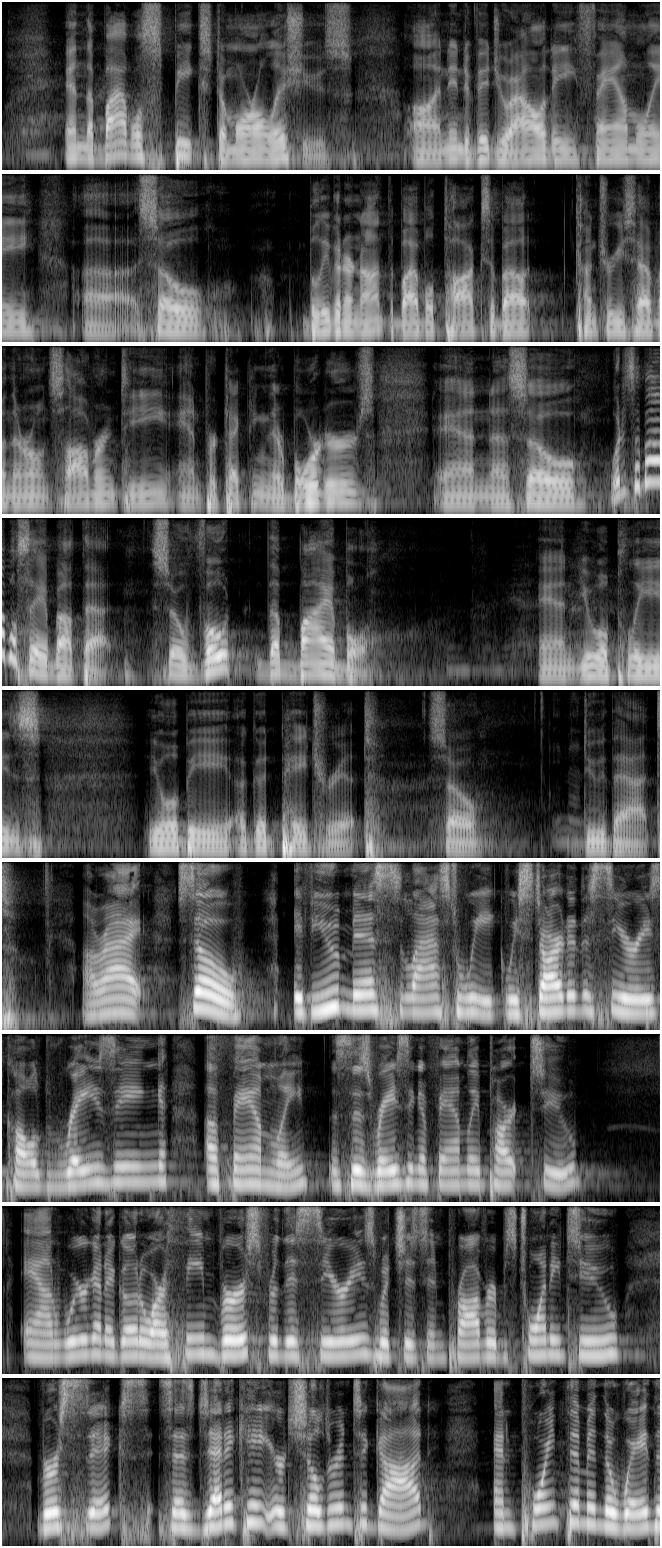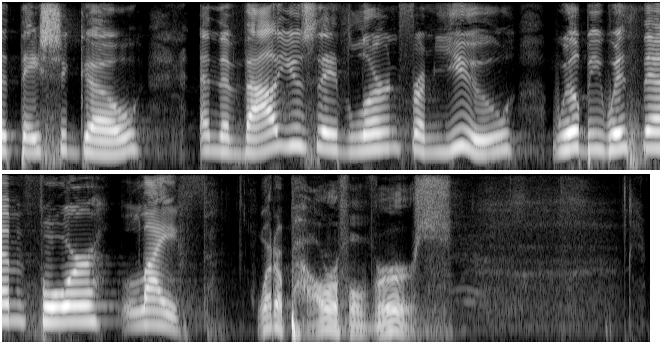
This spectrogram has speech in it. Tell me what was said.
And the Bible speaks to moral issues on individuality, family. Uh, so, believe it or not, the Bible talks about countries having their own sovereignty and protecting their borders. And uh, so, what does the Bible say about that? So, vote the Bible, and you will please, you will be a good patriot. So, do that. All right. So, if you missed last week, we started a series called Raising a Family. This is Raising a Family Part 2. And we're going to go to our theme verse for this series, which is in Proverbs 22, verse 6. It says, Dedicate your children to God and point them in the way that they should go, and the values they've learned from you will be with them for life. What a powerful verse.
